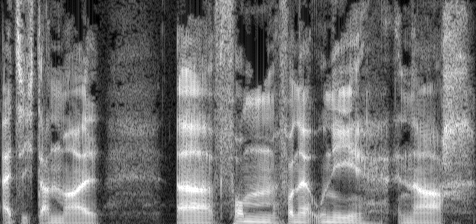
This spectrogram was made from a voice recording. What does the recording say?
Als ich dann mal äh, vom, von der Uni nach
